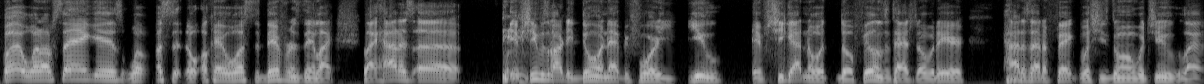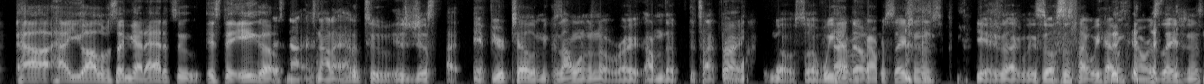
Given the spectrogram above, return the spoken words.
but what I'm saying is, what's the okay? What's the difference then? Like, like how does uh, if she was already doing that before you, if she got no no feelings attached over there, how does that affect what she's doing with you? Like, how how you all of a sudden got attitude? It's the ego. It's not. It's not an attitude. It's just if you're telling me because I want to know, right? I'm the the type that Right. want to know. So if we I having know. conversations, yeah, exactly. So it's just like we having conversations,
